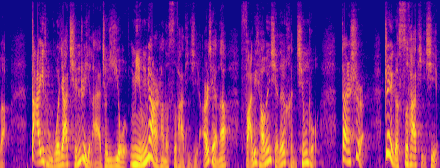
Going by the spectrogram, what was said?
的。大一统国家秦制以来就有明面上的司法体系，而且呢，法律条文写的很清楚。但是这个司法体系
